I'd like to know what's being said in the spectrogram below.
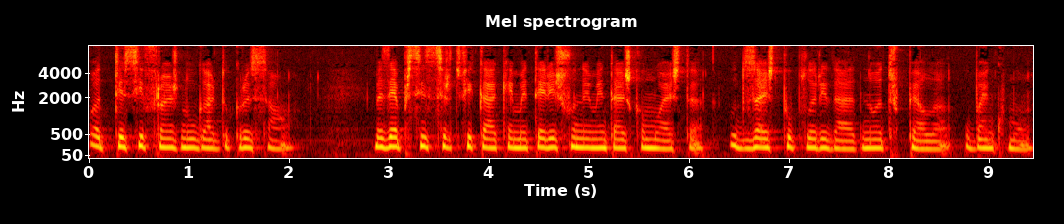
ou de ter cifrões no lugar do coração. Mas é preciso certificar que, em matérias fundamentais como esta, o desejo de popularidade não atropela o bem comum.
